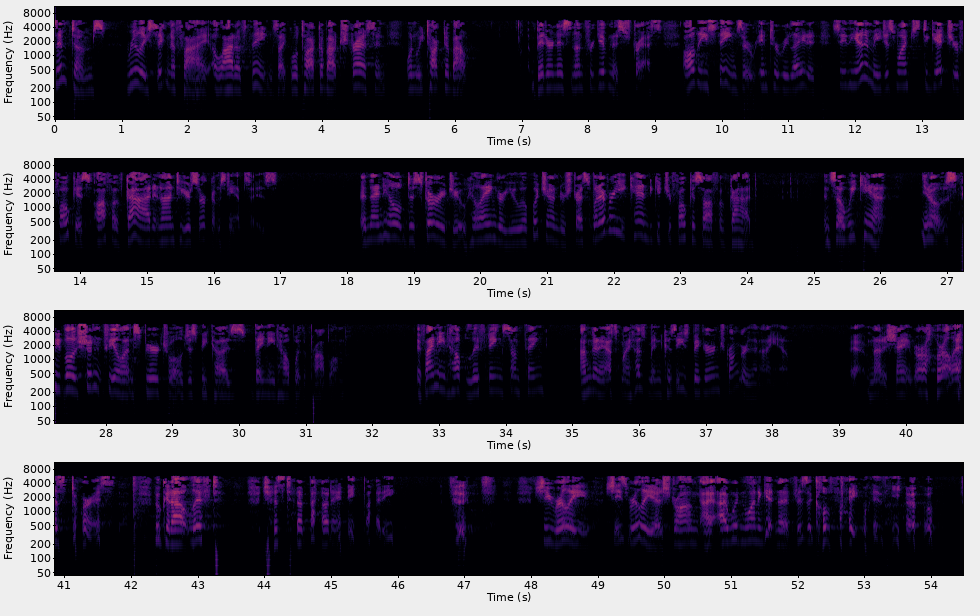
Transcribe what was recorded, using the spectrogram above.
symptoms really signify a lot of things. Like we'll talk about stress, and when we talked about bitterness and unforgiveness, stress. All these things are interrelated. See, the enemy just wants to get your focus off of God and onto your circumstances. And then he'll discourage you, he'll anger you, he'll put you under stress, whatever he can to get your focus off of God. And so we can't. You know, people shouldn't feel unspiritual just because they need help with a problem. If I need help lifting something, I'm going to ask my husband because he's bigger and stronger than I am. Eh, I'm not ashamed. Or, or I'll ask Doris, who could outlift just about anybody. she really, she's really a strong. I, I wouldn't want to get in a physical fight with you.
